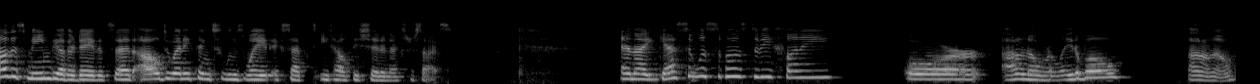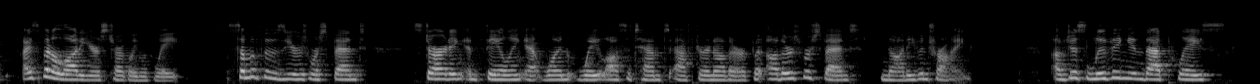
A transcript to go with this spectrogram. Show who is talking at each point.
Speaker 1: Saw this meme the other day that said, I'll do anything to lose weight except eat healthy shit and exercise. And I guess it was supposed to be funny or, I don't know, relatable. I don't know. I spent a lot of years struggling with weight. Some of those years were spent starting and failing at one weight loss attempt after another, but others were spent not even trying, of just living in that place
